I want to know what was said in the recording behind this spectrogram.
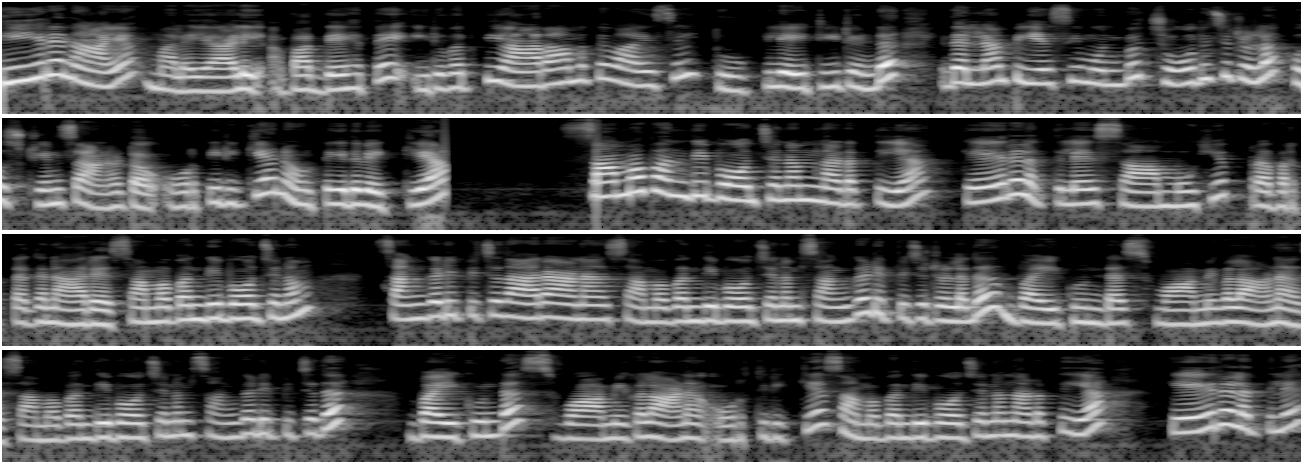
ധീരനായ മലയാളി. അപ്പോൾ അദ്ദേഹത്തെ ഇരുപത്തിയാറാമത്തെ വയസ്സിൽ തൂക്കിലേറ്റിയിട്ടുണ്ട്. ഇതെല്ലാം പി എസ് സി മുൻപ് ചോദിച്ചിട്ടുള്ള ക്വസ്റ്റ്യൻസ് ആണ് കേട്ടോ ഓർത്തിരിക്കുക നോട്ട് ചെയ്ത് വെക്കുക. സമപന്തി ഭോജനം നടത്തിയ കേരളത്തിലെ സാമൂഹ്യ പ്രവർത്തകൻ ആര്? സമപന്തി ഭോജനം സംഘടിപ്പിച്ചത് ആരാണ്? സമപന്തി ഭോജനം സംഘടിപ്പിച്ചിട്ടുള്ളത് വൈകുണ്ഠ സ്വാമികളാണ് സമപന്തി ഭോജനം സംഘടിപ്പിച്ചത് വൈകുണ്ഠ സ്വാമികളാണ് ഓർത്തിരിക്കുക സമപന്തി ഭോജനം നടത്തിയ കേരളത്തിലെ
